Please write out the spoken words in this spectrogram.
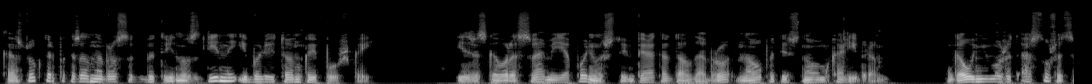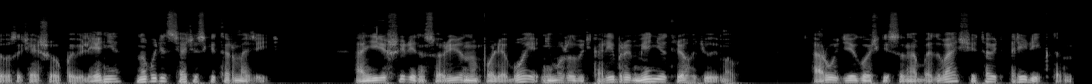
Конструктор показал набросок Б-3, но с длинной и более тонкой пушкой. Из разговора с вами я понял, что император дал добро на опыты с новым калибром. Гау не может ослушаться высочайшего повеления, но будет всячески тормозить. Они решили, на современном поле боя не может быть калибра менее трех дюймов. Орудие Гочкисона Б-2 считают реликтом.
